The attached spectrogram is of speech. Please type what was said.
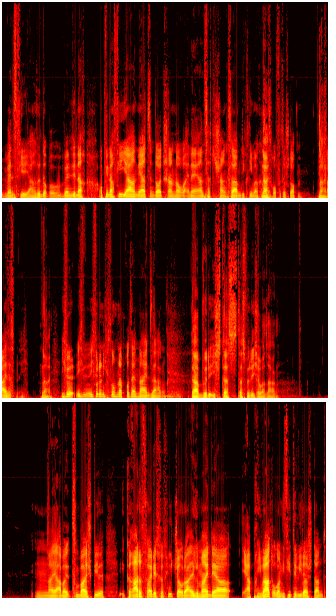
wenn es vier Jahre sind, ob, wenn wir nach, ob wir nach vier Jahren März in Deutschland noch eine ernsthafte Chance haben, die Klimakatastrophe zu stoppen. Nein. Ich weiß es nicht. Nein. Ich, will, ich, ich würde nicht so 100% Nein sagen. Da würde ich das, das würde ich aber sagen. Naja, aber zum Beispiel, gerade Fridays for Future oder allgemein der ja, privat organisierte Widerstand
